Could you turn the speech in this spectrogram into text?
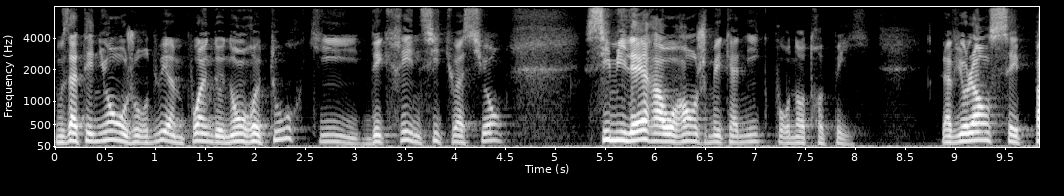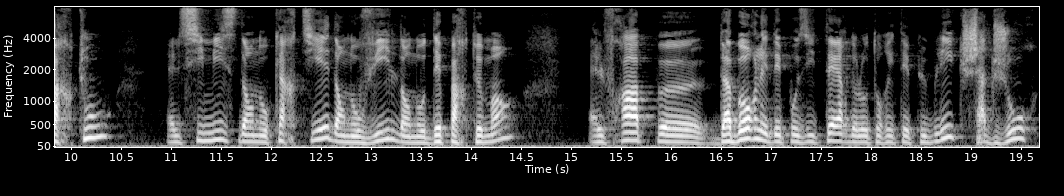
Nous atteignons aujourd'hui un point de non-retour qui décrit une situation similaire à Orange Mécanique pour notre pays. La violence est partout, elle s'immisce dans nos quartiers, dans nos villes, dans nos départements. Elle frappe euh, d'abord les dépositaires de l'autorité publique. Chaque jour,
